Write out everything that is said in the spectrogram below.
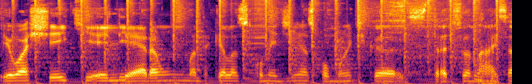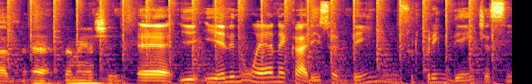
eu achei que ele era uma daquelas comedinhas românticas tradicionais, sabe? É, também achei. É, e, e ele não é, né, cara? Isso é bem surpreendente, assim.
